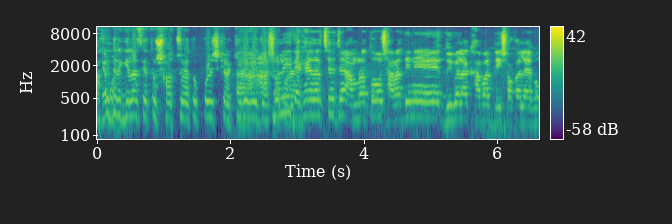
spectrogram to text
আপনাদের গ্লাস এত স্বচ্ছ এত পরিষ্কার কীভাবে আসলেই দেখা যাচ্ছে যে আমরা তো সারাদিনে দুই বেলা খাবার দিই সকালে এবং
